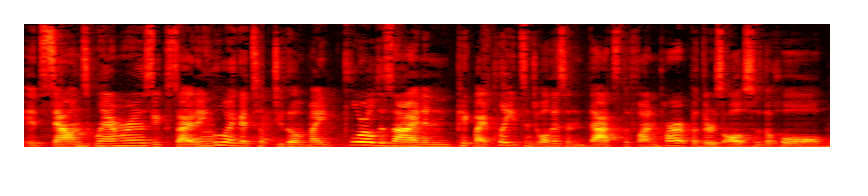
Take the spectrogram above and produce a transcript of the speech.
it sounds glamorous exciting oh i get to do the, my floral design and pick my plates and do all this and that's the fun part but there's also the whole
